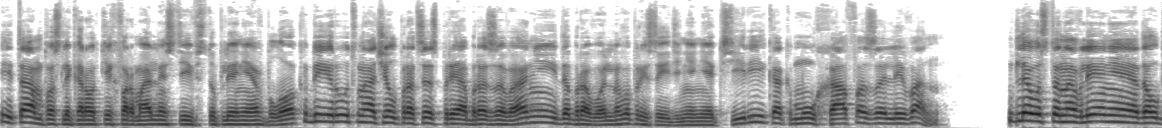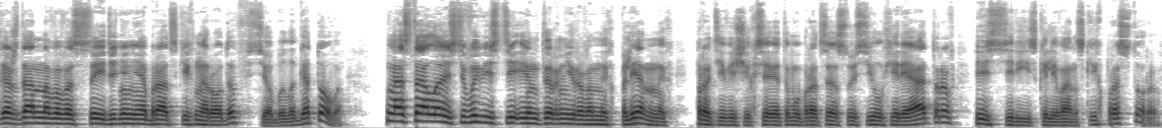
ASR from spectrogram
и там, после коротких формальностей вступления в блок, Бейрут начал процесс преобразования и добровольного присоединения к Сирии как Мухафаза Ливан. Для установления долгожданного воссоединения братских народов все было готово. Осталось вывести интернированных пленных, противящихся этому процессу сил хириаторов из сирийско-ливанских просторов.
